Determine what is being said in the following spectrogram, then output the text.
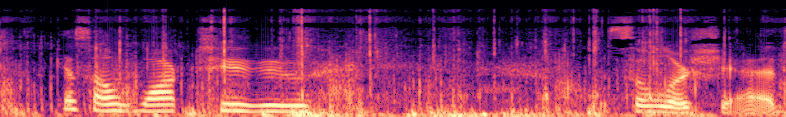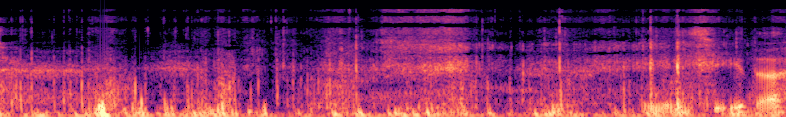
I guess I'll walk to the solar shed. You can see the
